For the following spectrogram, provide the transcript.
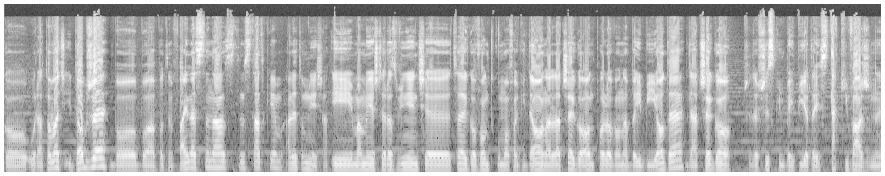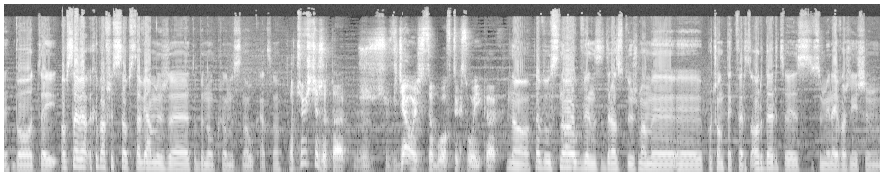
go uratować i dobrze, bo była potem fajna scena z tym statkiem, ale to mniejsza. I mamy jeszcze rozwinięcie całego wątku Mofa Gideona, dlaczego on polował na Baby Yodę, dlaczego przede wszystkim Baby Yoda jest taki ważny, bo tutaj obstawia, chyba wszyscy obstawiamy, że to będą klony Snowka, co? Oczywiście, że tak. Już widziałeś, co było w tych słoikach. No, to był Snoke, więc od razu tu już mamy y, początek First Order, co jest w sumie najważniejszym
